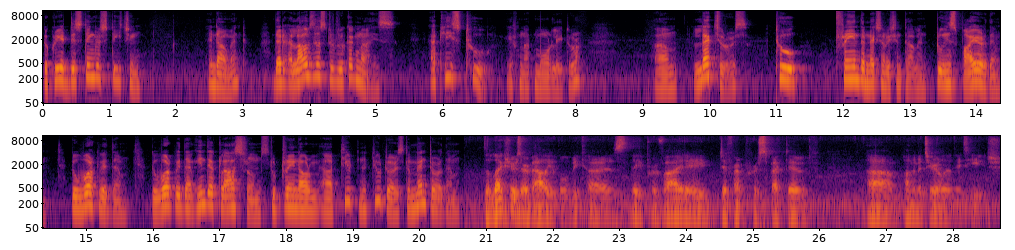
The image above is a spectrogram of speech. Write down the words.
to create distinguished teaching endowment that allows us to recognize at least two, if not more later, um, lecturers to train the next generation talent, to inspire them, to work with them, to work with them in their classrooms, to train our uh, tut tutors, to mentor them. The lectures are valuable because they provide a different perspective um, on the material that they teach.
